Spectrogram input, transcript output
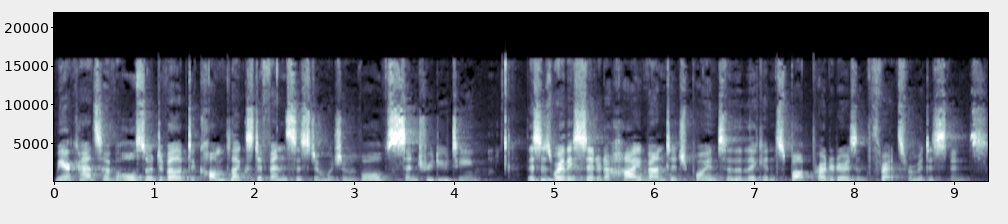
Meerkats have also developed a complex defense system which involves sentry duty. This is where they sit at a high vantage point so that they can spot predators and threats from a distance.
